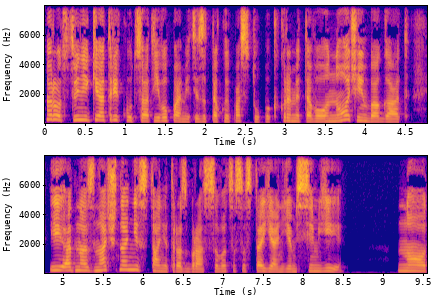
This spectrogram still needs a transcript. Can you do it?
Родственники отрекутся от его памяти за такой поступок. Кроме того, он очень богат и однозначно не станет разбрасываться состоянием семьи. Но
